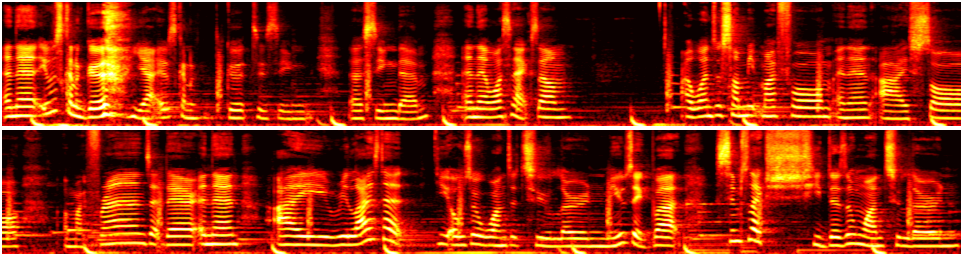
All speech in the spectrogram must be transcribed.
And then it was kind of good. yeah, it was kind of good to seeing uh, seeing them. And then what's next? Um, I went to submit my form, and then I saw my friends at there. And then i realized that he also wanted to learn music but seems like he doesn't want to learn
